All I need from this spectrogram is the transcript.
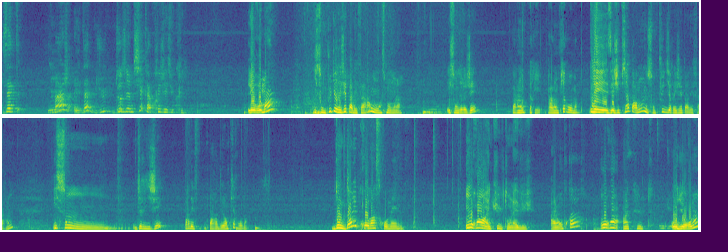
Cette image, elle date du deuxième siècle après Jésus-Christ. Les Romains, ils sont plus dirigés par des pharaons à ce moment-là. Ils sont dirigés par l'empire, romain. Les Égyptiens, pardon, ne sont plus dirigés par des pharaons. Ils sont dirigés par de l'empire romain. Donc, dans les provinces romaines, on rend un culte, on l'a vu, à l'empereur, on rend un culte au dieu romain,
